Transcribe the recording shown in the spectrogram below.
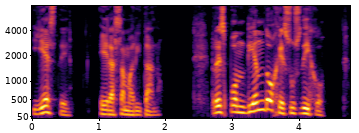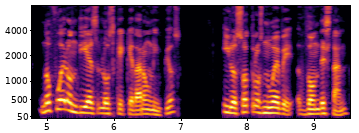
y éste era samaritano. Respondiendo Jesús dijo, ¿No fueron diez los que quedaron limpios? ¿Y los otros nueve dónde están?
